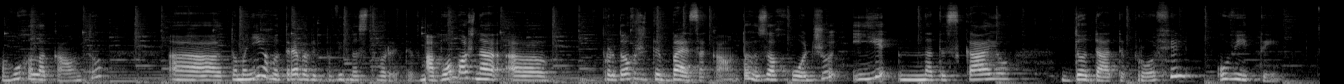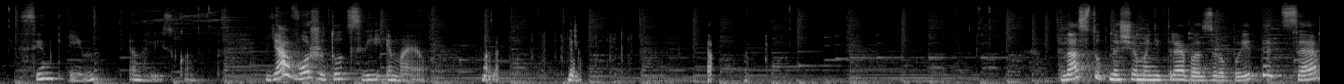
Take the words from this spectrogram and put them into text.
Google аккаунту, то мені його треба відповідно створити. Або можна продовжити без аккаунту. Заходжу і натискаю Додати профіль, увійти. Sync in англійською. Я ввожу тут свій емейл. Наступне, що мені треба зробити, це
